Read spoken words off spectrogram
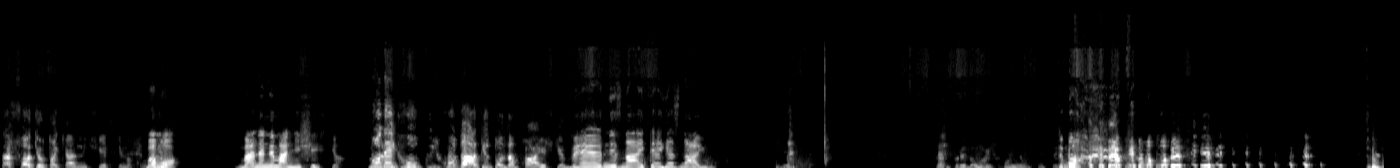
Та що ти таке нещасті на Мамо, в мене нема ні щастя. Ну не ку- куди ти то запхаєш? Ти Ви не знаєте, а я знаю. Ти придумаєш хуйню. ти. Бо мамо,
